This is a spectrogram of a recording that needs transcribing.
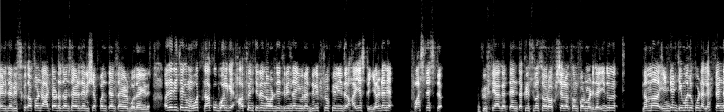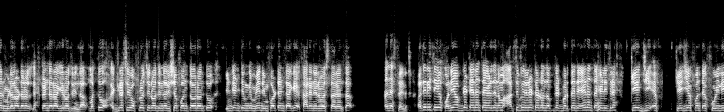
ಹೇಳಿದ್ರೆ ರಿಸ್ಕ್ ತಕೊಂಡು ಆಟ ಆಡೋದು ಅಂತ ಹೇಳಿದ್ರೆ ರಿಷಬ್ ಪಂತ್ ಅಂತ ಹೇಳ್ಬೋದಾಗಿದೆ. ಅದೇ ರೀತಿಯಾಗಿ ಮೂವತ್ನಾಲ್ಕು ಬಾಲ್ಗೆ ಹಾಫ್ ಸೆಂಚುರಿಯನ್ನು ಹೊಡೆದಿದ್ರಿಂದ ಇವರ ದಿಲೀಪ್ ಟ್ರೋಫಿಲಿ ಇದು ಹೈಯೆಸ್ಟ್ ಎರಡನೇ ಫಾಸ್ಟೆಸ್ಟ್ ಫಿಫ್ಟಿ ಆಗತ್ತೆ ಅಂತ ಕ್ರಿಸ್ಮಸ್ ಅವರು ಅಫಿಷಿಯಲ್ ಕನ್ಫರ್ಮ್ ಮಾಡಿದ್ದಾರೆ. ಇದು ನಮ್ಮ ಇಂಡಿಯನ್ ಟೀಮ್ ಕೂಡ left hander middle order left hander ಆಗಿರೋದ್ರಿಂದ ಮತ್ತು ಅಗ್ರೆಸಿವ್ ಅಪ್ರೋಚ್ ಇರೋದ್ರಿಂದ ರಿಷಬ್ ಪಂತ್ ಅವರಂತೂ ಇಂಡಿಯನ್ ಟೀಮ್ಗೆ ಮೇನ್ ಇಂಪಾರ್ಟೆಂಟ್ ಆಗಿ ಕಾರ್ಯನಿರ್ವಹಿಸ್ತಾರೆ ಅಂತ ಅನ್ನಿಸ್ತಾ ಇದೆ. ಅದೇ ರೀತಿ ಕೊನೆಯ ಅಪ್ಡೇಟ್ ಏನಂತ ಹೇಳಿದ್ರೆ ನಮ್ಮ ಆರ್ ಸಿ ಬಿ ರಿಲೇಟೆಡ್ ಒಂದು ಅಪ್ಡೇಟ್ ಬರ್ತಾ ಇದೆ. ಏನಂತ ಹೇಳಿದ್ರೆ K G F K G F ಅಂತ ಕೊಹ್ಲಿ,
